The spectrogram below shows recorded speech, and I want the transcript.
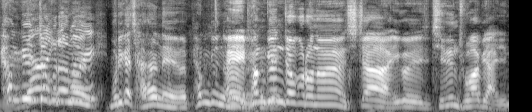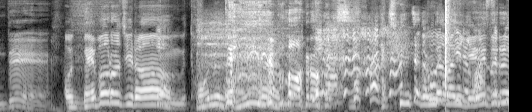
평균적으로는 이걸- 우리가 잘하네요. 평균으로. 네 평균적으로는 진짜 이거 지는 조합이 아닌데 어, 네버러지랑 더는 없는 사람이야. 버러지 아, 진짜 농담 공지를 얘네들은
